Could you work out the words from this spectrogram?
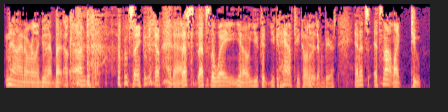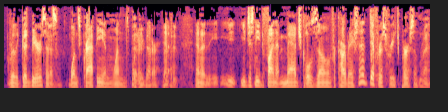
No, I don't really do that, but Okay. I'm just I'm saying you know, that's that's the way you know you could you could have two totally Yeah. different beers, and it's it's not like two really good beers. It's Yeah. one's crappy and one's would be Better. better. Yeah, Okay. and it, you you just need to find that magical zone for carbonation. It differs for each person. Right.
